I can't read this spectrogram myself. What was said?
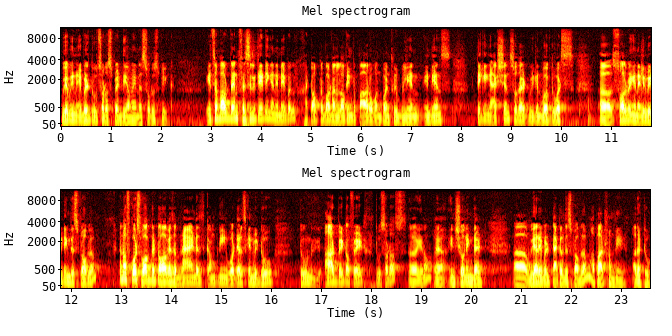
we have been able to sort of spread the awareness, so to speak. It's about then facilitating and enable. I talked about unlocking the power of 1.3 billion Indians, taking action so that we can work towards uh, solving and elevating this problem. And of course, walk the talk as a brand, as a company. What else can we do to our bit of it to sort of, uh, you know, uh, ensuring that uh, we are able to tackle this problem apart from the other two.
